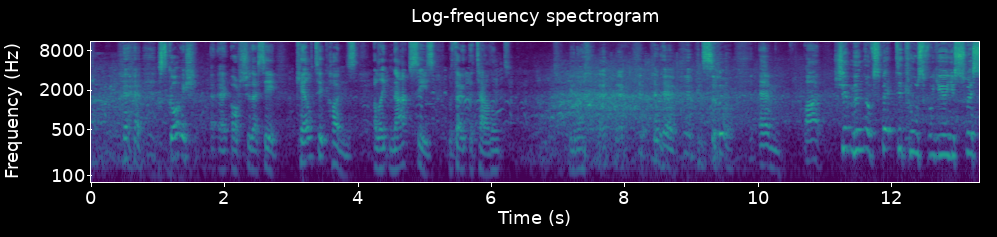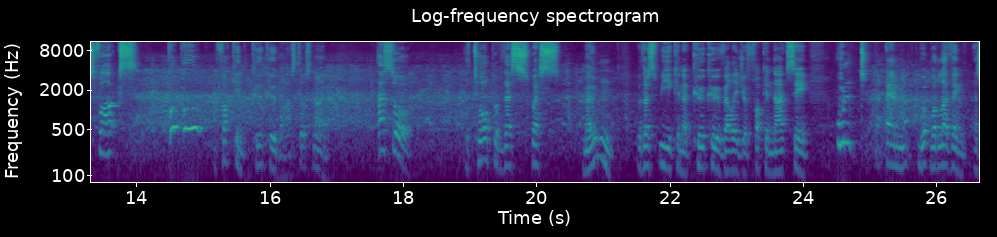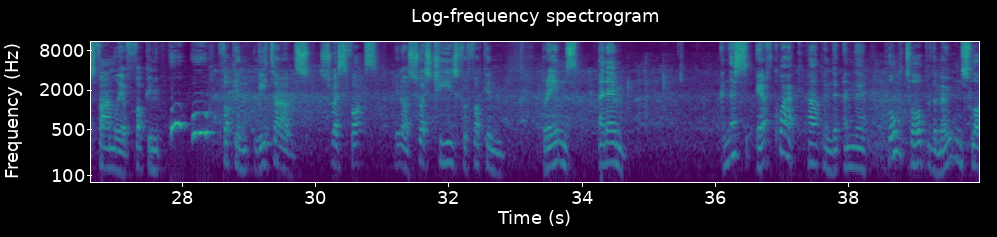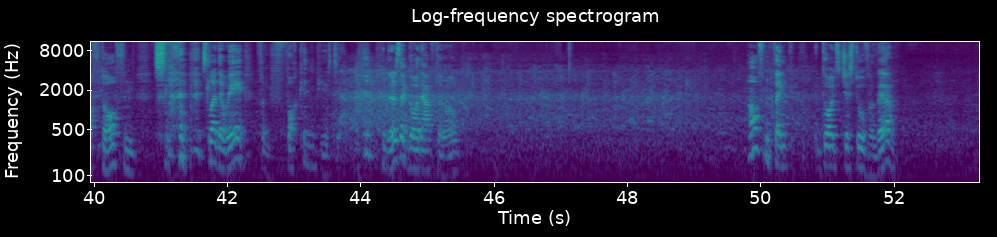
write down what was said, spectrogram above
Scottish, uh, or should I say, Celtic Huns are like Nazis without the talent. You know? and, and so, um, uh, shipment of spectacles for you, you Swiss fucks. Cuckoo! Fucking cuckoo bastards, man. I saw the top of this Swiss mountain with this wee kind of cuckoo village of fucking Nazi. Und um, we- we're living as family of fucking fucking retards, Swiss fucks. You know, Swiss cheese for fucking brains. And um, and this earthquake happened, and the whole top of the mountain sloughed off and sl- slid away. I thought, fucking beauty. there is a God after all. I often think God's just over there.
